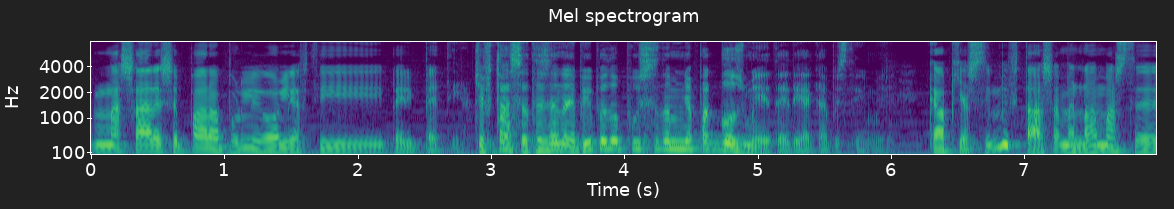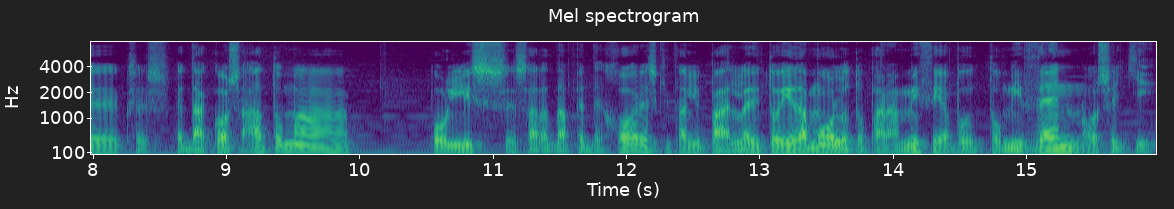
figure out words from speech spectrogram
μας άρεσε πάρα πολύ όλη αυτή η περιπέτεια. Και φτάσατε σε ένα επίπεδο που ήσασταν μια παγκόσμια εταιρεία κάποια στιγμή. Κάποια στιγμή φτάσαμε να είμαστε ξέρεις, 500 άτομα, πωλήσει σε 45 χώρες κτλ. Δηλαδή το είδαμε όλο το παραμύθι από το μηδέν ως εκεί.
